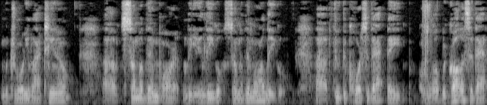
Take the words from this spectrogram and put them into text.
majority Latino. Uh, some of them are illegal. Some of them are legal. Uh, through the course of that, they, well, regardless of that,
